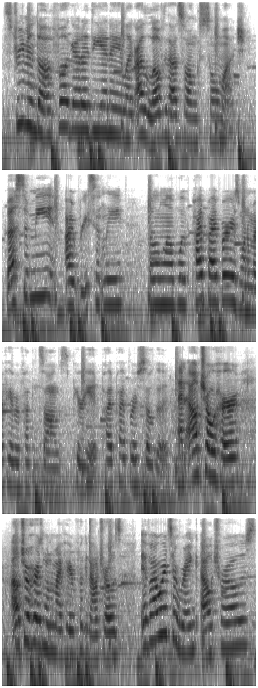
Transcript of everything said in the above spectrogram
streaming the fuck out of DNA. Like, I loved that song so much. Best of Me, I recently fell in love with. Pied Piper is one of my favorite fucking songs, period. Pied Piper is so good. And Outro Her, Outro Her is one of my favorite fucking outros. If I were to rank outros,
